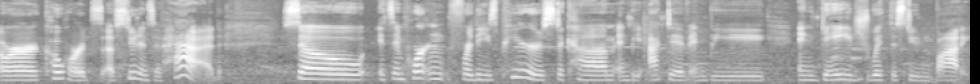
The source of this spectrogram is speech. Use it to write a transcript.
or cohorts of students have had. So it's important for these peers to come and be active and be engaged with the student body.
